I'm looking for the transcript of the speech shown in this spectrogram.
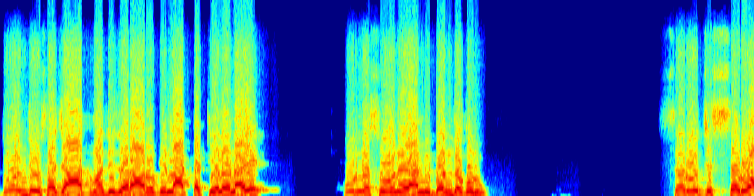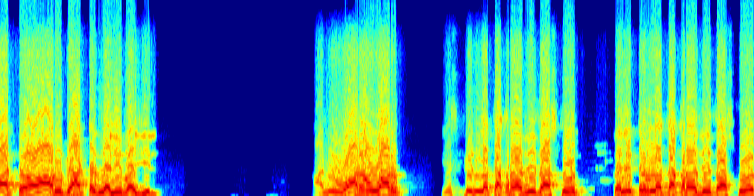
दोन दिवसाच्या आतमध्ये जर आरोपीला अटक केलं नाही पूर्ण सोने आम्ही बंद करू. सर्वचे सर्व अट आरोपी अटक झाले पाहिजे. आम्ही वारंवार एसपीला तक्रार देत असतो कलेक्टरला तक्रार देत असतो.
